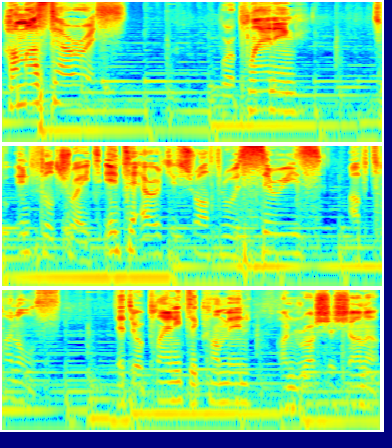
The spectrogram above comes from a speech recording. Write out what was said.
Hamas terrorists were planning to infiltrate into Eretz Yisrael through a series of tunnels that they were planning to come in on Rosh Hashanah.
